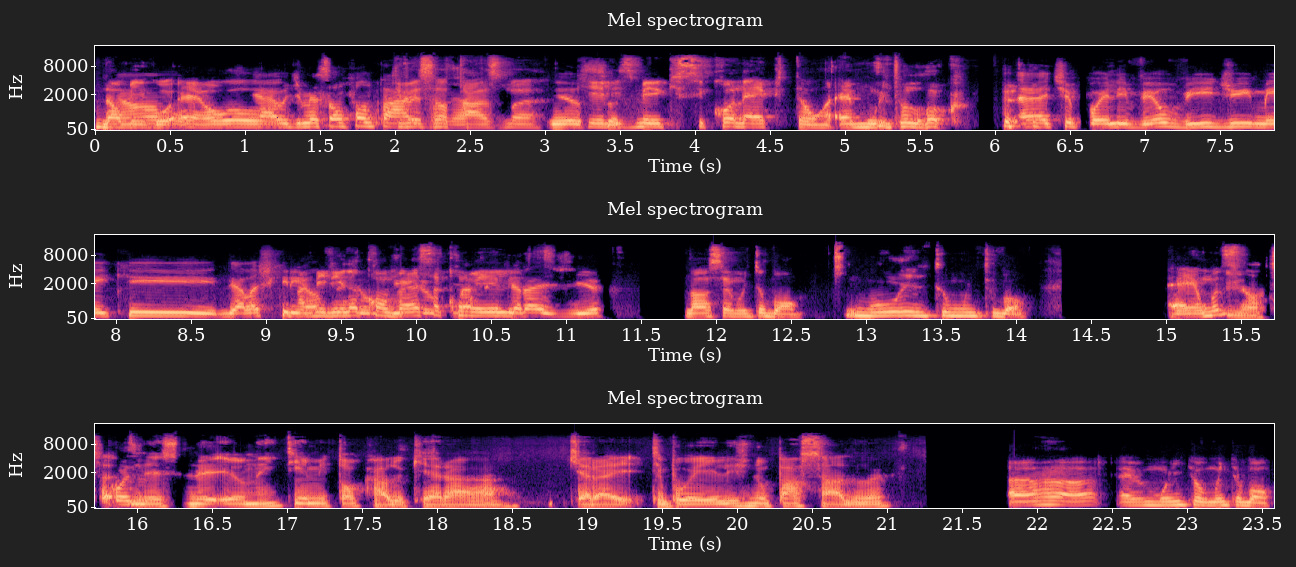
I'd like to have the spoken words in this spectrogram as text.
não, não, amigo, é o. É o Dimensão Fantasma. Dimensão né? Fantasma. Né? Que eles meio que se conectam. É muito louco. É, tipo, ele vê o vídeo e meio que delas crianças. A menina conversa com ele. Nossa, é muito bom. Muito, muito bom. É uma das Nossa, coisas. Nesse, eu nem tinha me tocado que era. Que era, tipo, eles no passado, né? Aham, é muito, muito bom.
